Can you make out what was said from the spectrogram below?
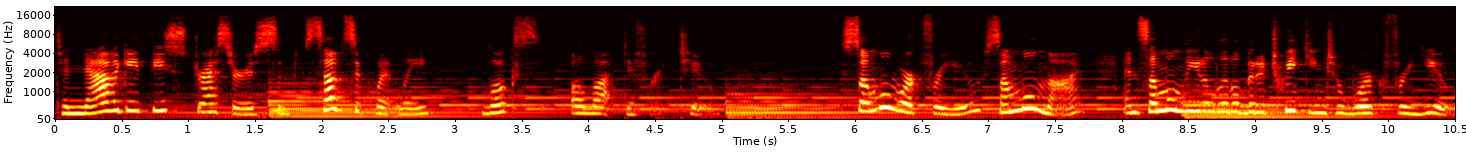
to navigate these stressors sub- subsequently looks a lot different too. Some will work for you, some will not, and some will need a little bit of tweaking to work for you.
